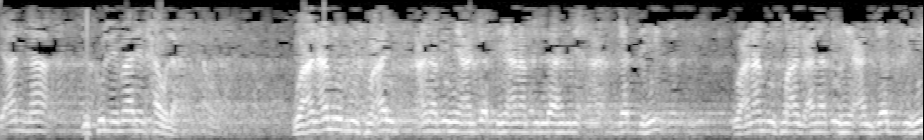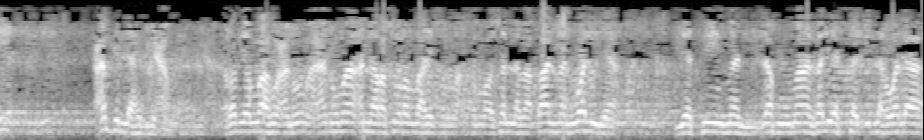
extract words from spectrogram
لأن لكل مال حوله. وعن عمرو بن شعيب عن أبيه عن جده عن عبد الله بن جده وعن عمرو بن شعيب عن أبيه عن جده عبد الله بن عون رضي الله عنه عنهما أن رسول الله صلى الله عليه وسلم قال من ولي يتيما له مال فليستجب له ولا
